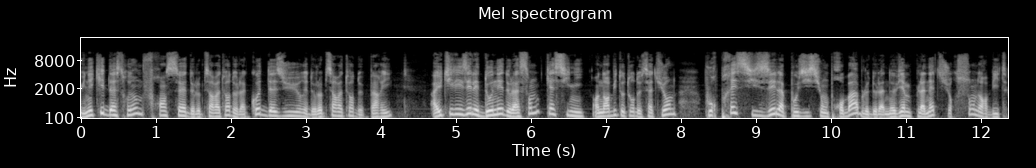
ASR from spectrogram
Une équipe d'astronomes français de l'Observatoire de la Côte d'Azur et de l'Observatoire de Paris a utilisé les données de la sonde Cassini en orbite autour de Saturne pour préciser la position probable de la neuvième planète sur son orbite.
